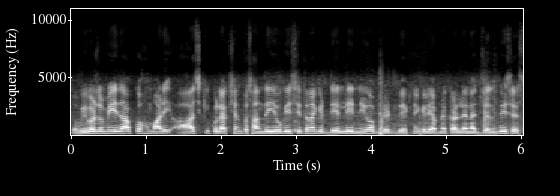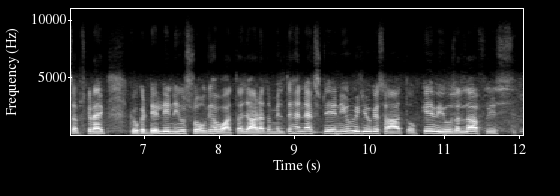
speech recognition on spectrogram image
تو ویورز امید ہے آپ کو ہماری آج کی کلیکشن پسند ہی ہوگی۔ اسی طرح کی ڈیلی نیو اپڈیٹ دیکھنے کے لیے آپ نے کر لینا جلدی سے سبسکرائب کیونکہ ڈیلی نیو اسٹاک جو ہے وہ آتا جا رہا ہے۔ تو ملتے ہیں نیکسٹ ڈے نیو ویڈیو کے ساتھ۔ اوکے ویوز اللہ حافظ۔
